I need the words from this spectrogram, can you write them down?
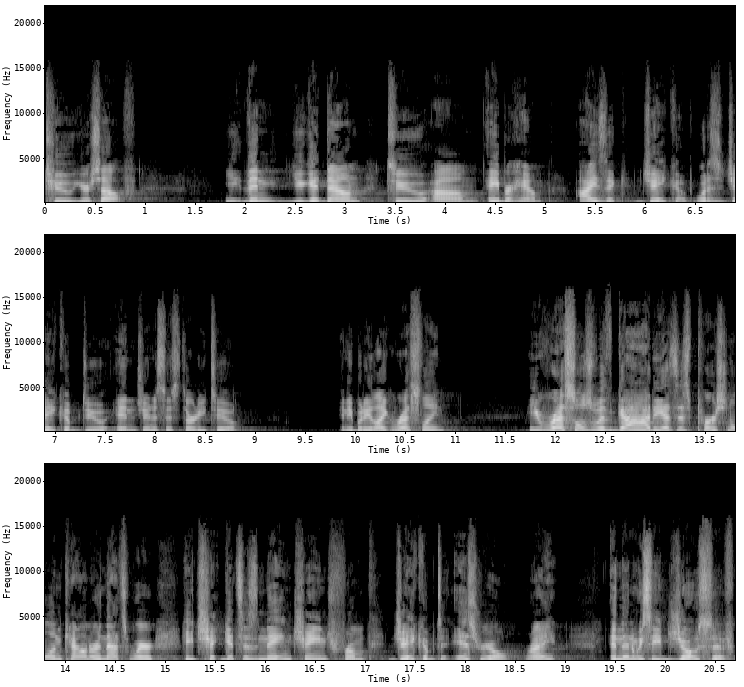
to yourself? Then you get down to um, Abraham, Isaac, Jacob. What does Jacob do in Genesis 32? Anybody like wrestling? He wrestles with God. He has this personal encounter, and that's where he ch- gets his name changed from Jacob to Israel, right? And then we see Joseph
